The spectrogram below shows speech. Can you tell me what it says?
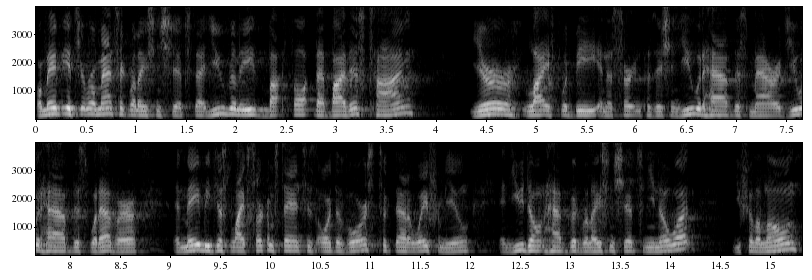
Or maybe it's your romantic relationships that you really thought that by this time, your life would be in a certain position. You would have this marriage, you would have this whatever, and maybe just life circumstances or divorce took that away from you, and you don't have good relationships. And you know what? You feel alone,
